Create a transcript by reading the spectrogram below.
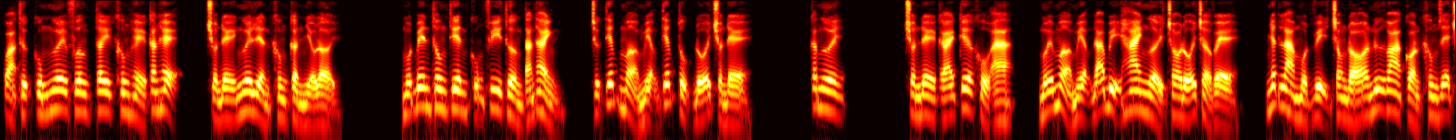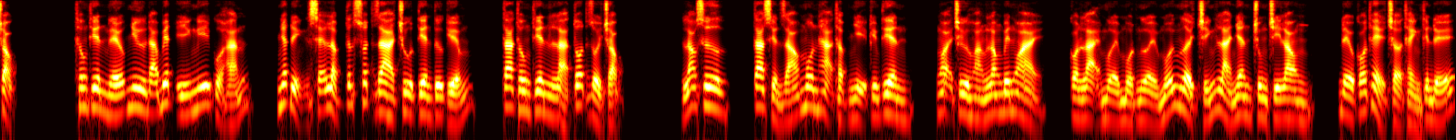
quả thực cùng ngươi phương Tây không hề căn hệ, chuẩn đề ngươi liền không cần nhiều lời. Một bên thông thiên cũng phi thường tán thành, trực tiếp mở miệng tiếp tục đối chuẩn đề. Các ngươi, chuẩn đề cái kia khổ a, mới mở miệng đã bị hai người cho đối trở về, nhất là một vị trong đó nữ hoa còn không dễ trọng. Thông thiên nếu như đã biết ý nghĩ của hắn, nhất định sẽ lập tức xuất ra chu tiên tứ kiếm, ta thông thiên là tốt rồi trọng. Lão sư, ta xiển giáo môn hạ thập nhị kim tiên, ngoại trừ hoàng long bên ngoài, còn lại 11 người mỗi người chính là nhân trung trí long, đều có thể trở thành thiên đế,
